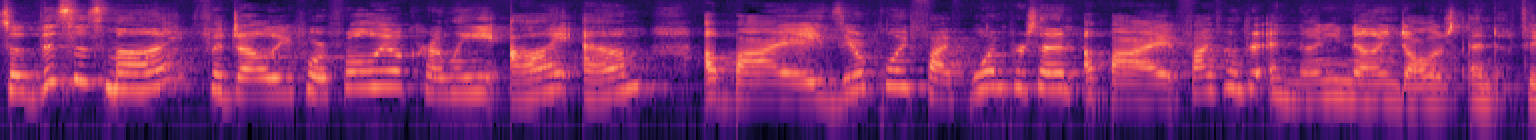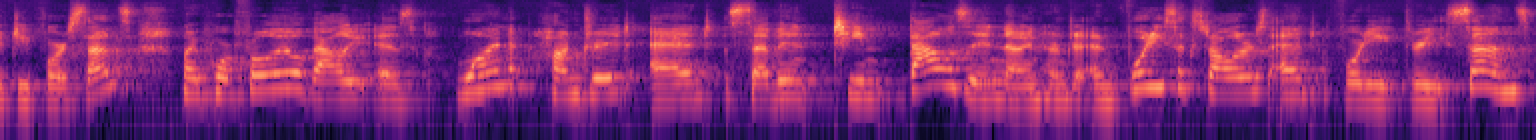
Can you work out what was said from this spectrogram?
So this is my Fidelity portfolio. Currently, I am up by 0.51%, up by $599.54. My portfolio value is $117,946.43,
